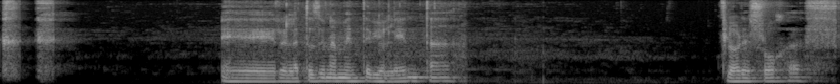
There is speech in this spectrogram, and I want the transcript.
eh, Relatos de una mente violenta, Flores Rojas.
